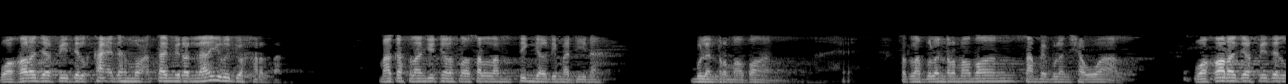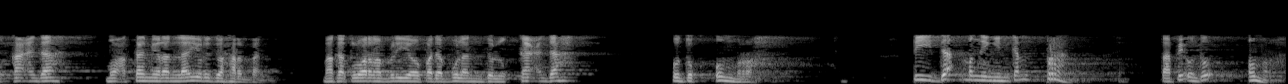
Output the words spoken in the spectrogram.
Wa kharaja fi dil Qa'dah mu'tamiran la yuridu harban. Maka selanjutnya Rasulullah SAW tinggal di Madinah bulan Ramadan. Setelah bulan Ramadan sampai bulan Syawal. Wa kharaja fi dil Qa'dah mu'tamiran la yuridu harban maka keluarlah beliau pada bulan Qa'dah untuk umrah. Tidak menginginkan perang, tapi untuk umrah.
